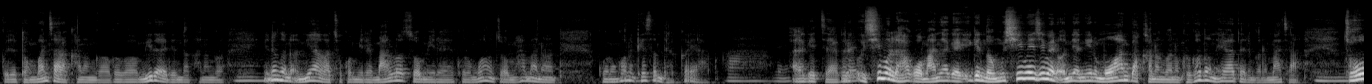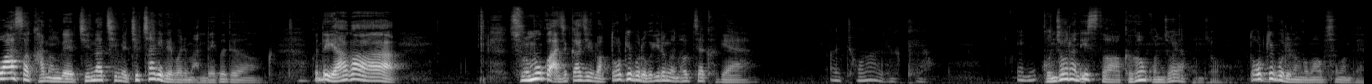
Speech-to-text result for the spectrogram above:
그저 동반자라 하는 거 그거 믿어야 된다 하는 거. 이런 거는 언니야가 조금 이래 말로 좀 이래 그런 거는 좀 하면은 그런 거는 개선될 거야. 아, 네. 알겠지? 그래 네. 의심을 하고 만약에 이게 너무 심해지면 언니야 니는 뭐 한다 하는 거는 그거는 해야 되는 거는 맞아. 좋아서 가는 게 지나치면 집착이 돼버리면 안 되거든. 근데 야가 술 먹고 아직까지 막 똘끼 부리고 이런 건 없지 그게? 아니, 전화를 계속해요. 이, 건조는 있어. 그건 건조야 건조. 똘끼 부리는 것만 없으면 돼.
